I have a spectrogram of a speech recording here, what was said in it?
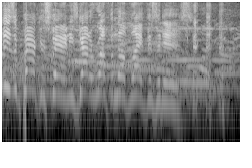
he's a Packers fan. He's got a rough enough life as it is.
